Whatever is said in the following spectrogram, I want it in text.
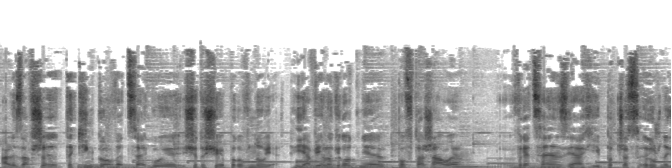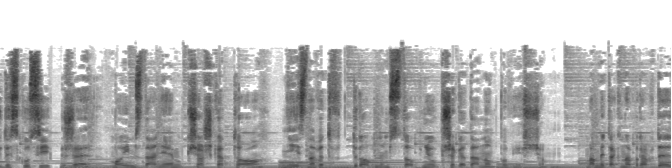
ale zawsze te kingowe cegły się do siebie porównuje. Ja wielokrotnie powtarzałem w recenzjach i podczas różnych dyskusji, że moim zdaniem książka to nie jest nawet w drobnym stopniu przegadaną powieścią. Mamy tak naprawdę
